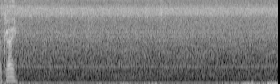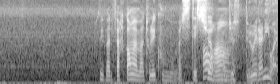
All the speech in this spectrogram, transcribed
Okay. Il va le faire quand même à tous les coups. Bon, bah, C'était oh, sûr. oh, hein. I'll just do it anyway.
